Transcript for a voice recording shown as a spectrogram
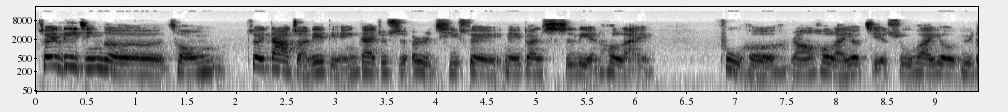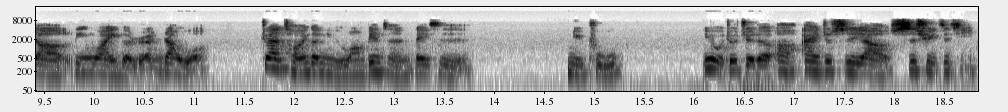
所以历经了从最大转捩点，应该就是二十七岁那段失恋，后来复合，然后后来又结束，后来又遇到另外一个人，让我居然从一个女王变成类似女仆，因为我就觉得哦，爱就是要失去自己，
